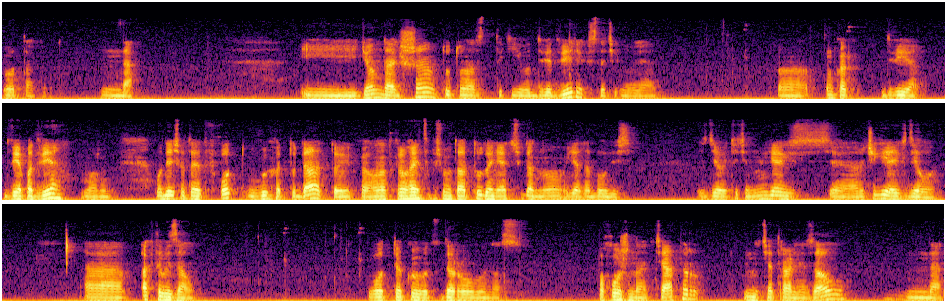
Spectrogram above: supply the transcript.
Вот так вот. Да. И идем дальше. Тут у нас такие вот две двери, кстати говоря. А, ну как, две, две по две, можно. Вот здесь вот этот вход, выход туда, только он открывается почему-то оттуда, не отсюда, но я забыл здесь сделать эти. Ну, я их, э, рычаги я их сделаю. А, актовый зал. Вот такой вот здоровый у нас. Похоже на театр, на театральный зал. Да.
